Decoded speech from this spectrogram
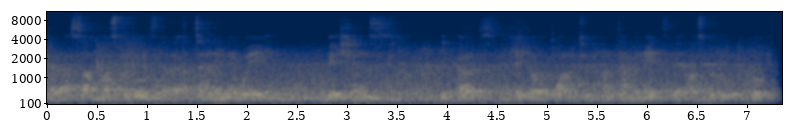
there are some hospitals that are turning away patients because they don't want to contaminate the hospital with COVID.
